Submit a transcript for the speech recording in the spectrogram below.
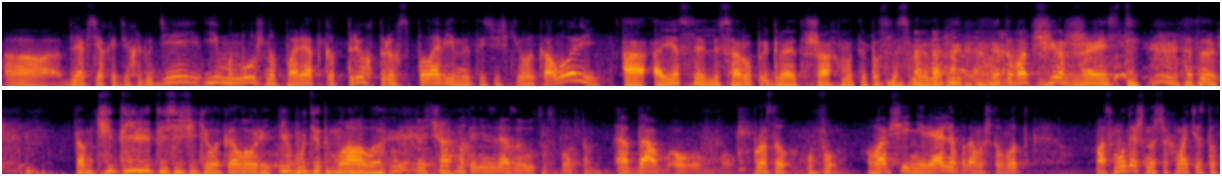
для всех этих людей им нужно порядка трех-трех с половиной тысяч килокалорий. А, а если лесоруб играет в шахматы после смены? Это вообще жесть. Это там 4000 килокалорий, и будет мало. То есть шахматы не зря зовутся спортом. А, да, просто вообще нереально, потому что вот посмотришь на шахматистов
